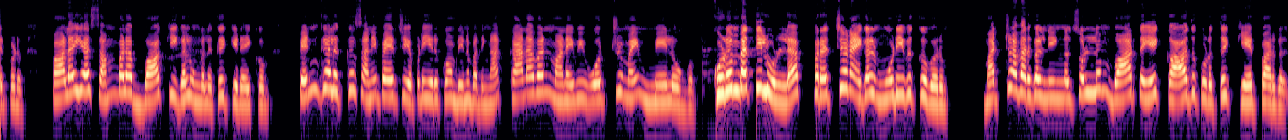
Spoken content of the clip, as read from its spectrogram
ஏற்படும். பழைய சம்பள பாக்கிகள் உங்களுக்கு கிடைக்கும். பெண்களுக்கு சனி பயிற்சி எப்படி இருக்கும் அப்படின்னு பார்த்தீங்கன்னா கணவன் மனைவி ஒற்றுமை மேலோங்கும். குடும்பத்தில் உள்ள பிரச்சனைகள் முடிவுக்கு வரும். மற்றவர்கள் நீங்கள் சொல்லும் வார்த்தையை காது கொடுத்து கேட்பார்கள்.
